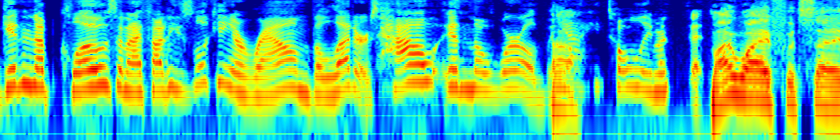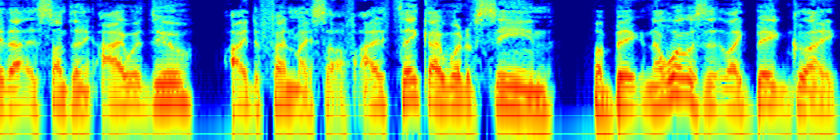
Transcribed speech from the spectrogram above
getting up close. And I thought he's looking around the letters. How in the world? But Oh. yeah, he totally missed it. My wife would say that is something I would do. I defend myself. I think I would have seen a big, now what was it like big, like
